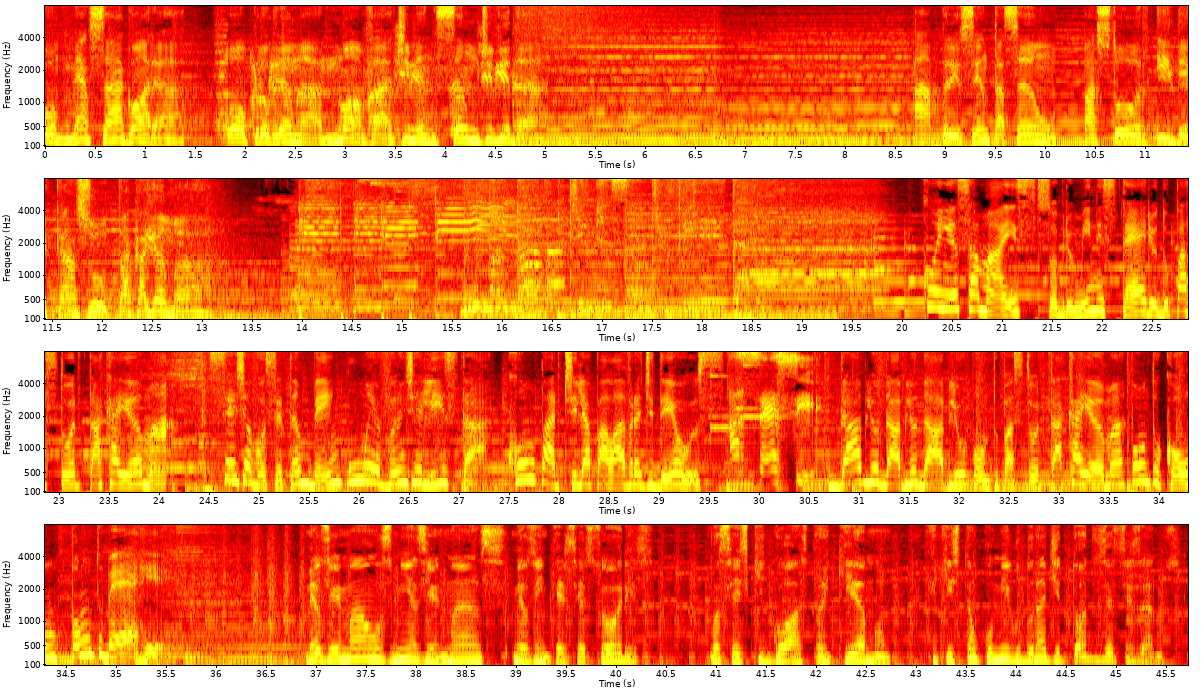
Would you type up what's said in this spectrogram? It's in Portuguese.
Começa agora o programa Nova Dimensão de Vida. Apresentação: Pastor Idecaso Takayama. Uma nova dimensão de vida. Conheça mais sobre o ministério do pastor Takayama. Seja você também um evangelista. Compartilhe a palavra de Deus. Acesse www.pastortakayama.com.br. Meus irmãos, minhas irmãs, meus intercessores, vocês que gostam e que amam e que estão comigo durante todos esses anos,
